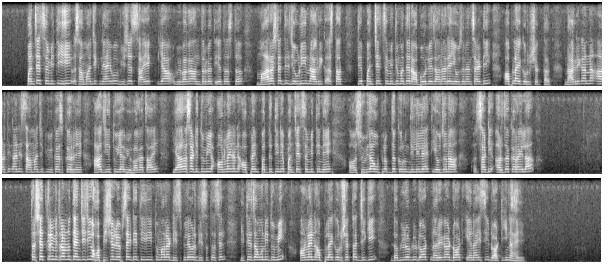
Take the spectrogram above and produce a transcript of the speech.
पंचायत समिती ही सामाजिक न्याय व विशेष सहाय्यक या विभागाअंतर्गत येत असतं. महाराष्ट्रातील जेवढी नागरिक असतात ते पंचायत समितीमध्ये राबवले जाणाऱ्या योजनांसाठी अप्लाय करू शकतात. नागरिकांना आर्थिक आणि सामाजिक विकास करणे आज हेतू या विभागाचा आहे. यासाठी तुम्ही ऑनलाईन आणि ऑफलाईन पद्धतीने पंचायत समितीने सुविधा उपलब्ध करून दिलेल्या आहेत. योजनासाठी अर्ज करायला तर शेतकरी मित्रांनो त्यांची जी ऑफिशियल वेबसाईट आहे ती तुम्हाला डिस्प्लेवर दिसत असेल. इथे जाऊनही तुम्ही ऑनलाईन अप्लाय करू शकता जी की W W dot NREGA dot N I C dot in आहे.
